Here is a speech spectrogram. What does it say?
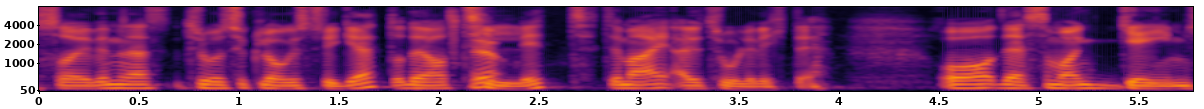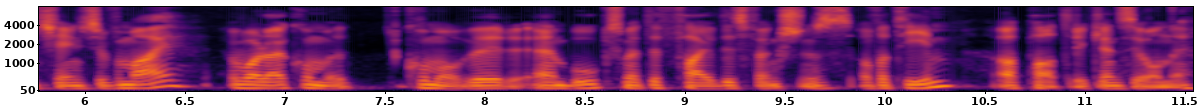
også, Øyvind, men jeg tror psykologisk trygghet og det å ha tillit ja. til meg er utrolig viktig. Og det som var en game changer for meg, var da jeg kom, kom over en bok som heter Five Dysfunctions of a Team av Patrick Lencioni.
